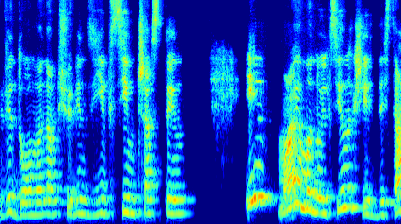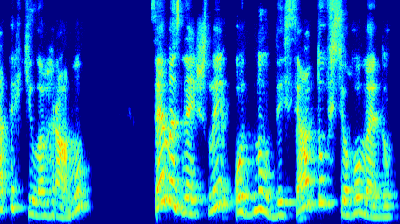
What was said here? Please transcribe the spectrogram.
Відомо нам, що він з'їв 7 частин. І маємо 0,6 кілограму. Це ми знайшли одну десяту всього меду.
